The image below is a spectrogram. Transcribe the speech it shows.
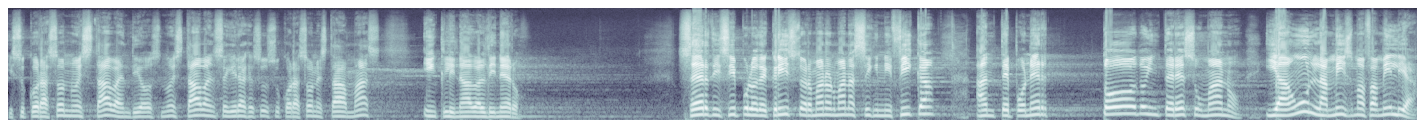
y su corazón no estaba en Dios, no estaba en seguir a Jesús, su corazón estaba más inclinado al dinero. Ser discípulo de Cristo, hermano, hermana, significa anteponer todo interés humano y aún la misma familia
